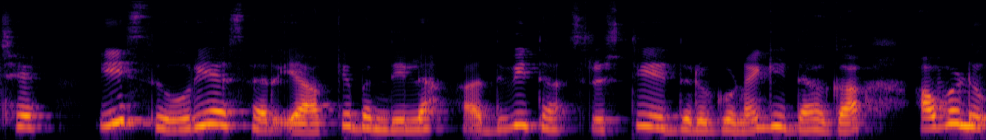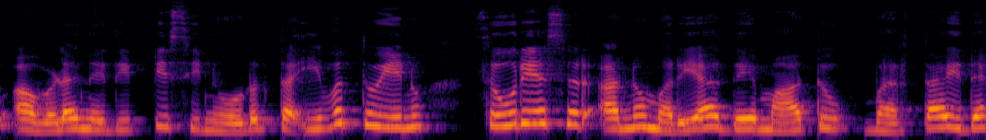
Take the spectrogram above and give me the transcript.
ಛೆ ಈ ಸೂರ್ಯ ಸರ್ ಯಾಕೆ ಬಂದಿಲ್ಲ? ಅದ್ವಿತ ಸೃಷ್ಟಿ ಎದುರು ಗುಣಗಿದಾಗ ಅವಳು ಅವಳನ್ನೇ ದಿಟ್ಟಿಸಿ ನೋಡುತ್ತಾ, ಇವತ್ತು ಏನು? ಸೂರ್ಯ ಸರ್ ಅನ್ನೋ ಮರ್ಯಾದೆ ಮಾತು ಬರ್ತಾ ಇದೆ.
